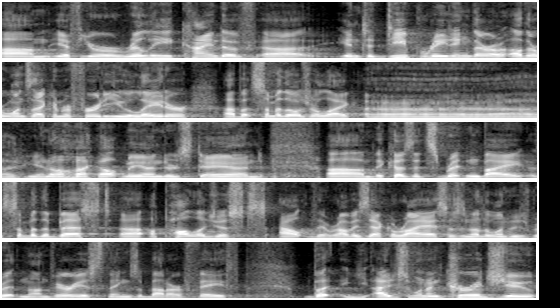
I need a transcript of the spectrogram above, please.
um, if you're really kind of uh, into deep reading, there are other ones I can refer to you later, uh, but some of those are like, uh, you know, help me understand, um, because it's written by some of the best uh, apologists out there. Ravi Zacharias is another one who's written on various things about our faith. But I just want to encourage you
